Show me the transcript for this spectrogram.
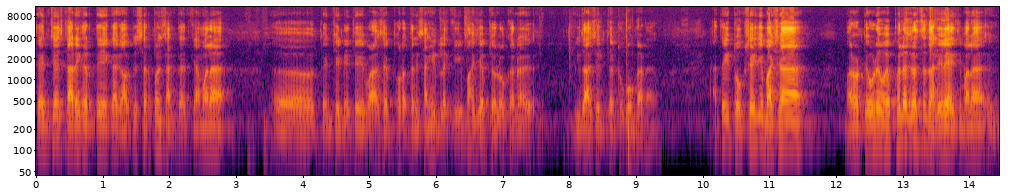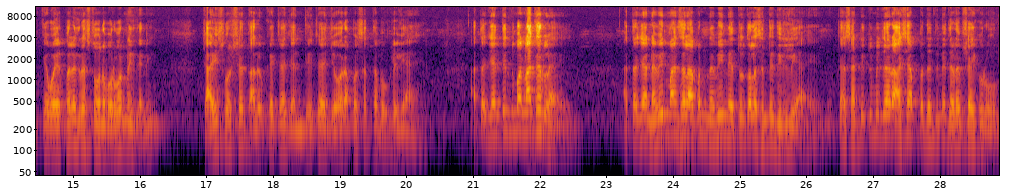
त्यांचेच कार्यकर्ते एका गावचे सरपंच सांगतात की आम्हाला त्यांचे नेते बाळासाहेब थोरातांनी सांगितलं की भाजपच्या लोकांना विधा असेल तर ठोकून काढा. आता ही ठोकशाहीची भाषा मला वाटतं एवढे वैफल्यग्रस्त झालेले आहे की मला की वैफल्यग्रस्त होणं बरोबर नाही त्यांनी. चाळीस वर्ष तालुक्याच्या जनतेच्या जीवावर आपण सत्ता भोगलेली आहे. आता जनतेने तुम्हाला नाकारलं आहे आता ज्या नवीन माणसाला आपण नवीन नेतृत्वाला संधी दिलेली आहे त्यासाठी तुम्ही जर अशा पद्धतीने दडपशाही करून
